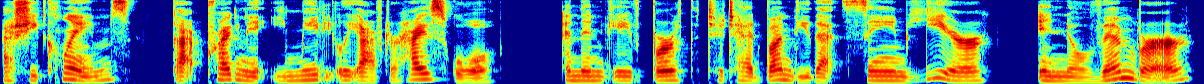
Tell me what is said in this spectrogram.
as she claims, got pregnant immediately after high school and then gave birth to Ted Bundy that same year, in November,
